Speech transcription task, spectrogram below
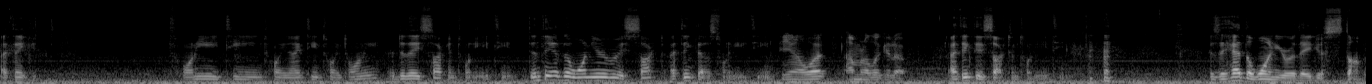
I think 2018, 2019, 2020. Or did they suck in 2018? Didn't they have the one year where they sucked? I think that was 2018. You know what? I'm gonna look it up. I think they sucked in 2018. Because they had the one year where they just stunk.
